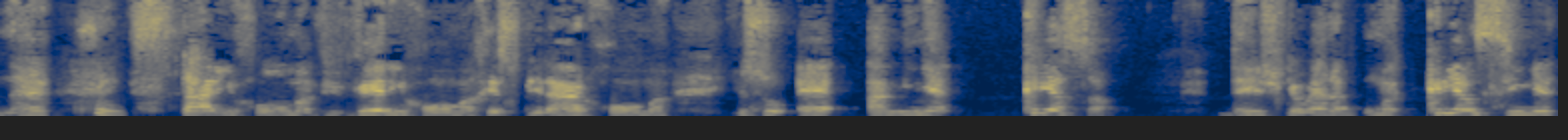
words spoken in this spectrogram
Né? Estar em Roma, viver em Roma, respirar Roma, isso é a minha criação. Desde que eu era uma criancinha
